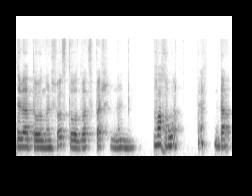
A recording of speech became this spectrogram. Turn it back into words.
9.06, 21.00. Ваху. Да.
